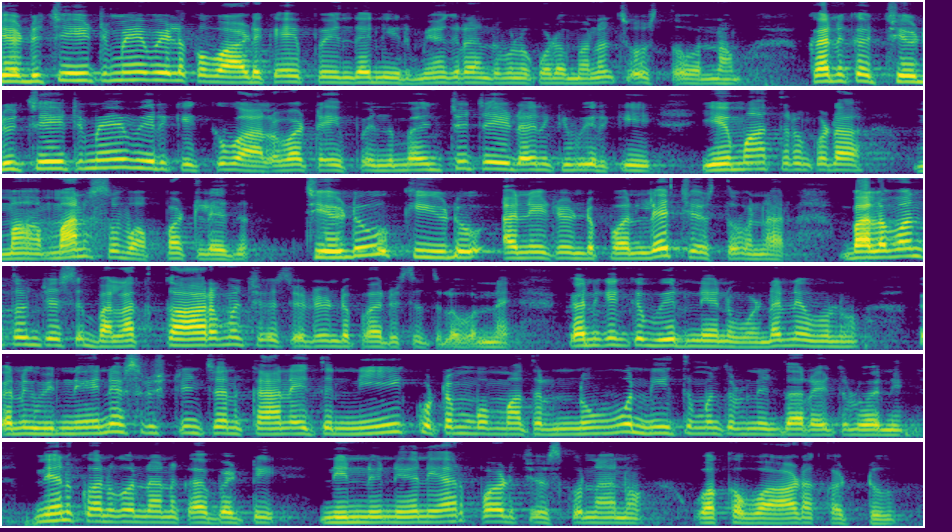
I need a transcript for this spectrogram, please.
చెడు చేయటమే వీళ్ళకు వాడికైపోయిందని నిర్మయ గ్రంథంలో కూడా మనం చూస్తూ ఉన్నాం. కనుక చెడు చేయటమే వీరికి ఎక్కువ అలవాటైపోయింది. మంచి చేయడానికి వీరికి ఏమాత్రం కూడా మా మనసు ఒప్పట్లేదు. చెడు కీడు అనేటువంటి పనులే చేస్తూ ఉన్నారు. బలవంతం చేసి బలాత్కారము చేసేటువంటి పరిస్థితులు ఉన్నాయి. కనుక ఇంకా వీరు నేను ఉండనివ్వను. కనుక వీరు నేనే సృష్టించాను. కానీ అయితే నీ కుటుంబం మాత్రం నువ్వు నీతిమంతుడు నిందారైతుడు అని నేను కనుగొన్నాను కాబట్టి నిన్ను నేను ఏర్పాటు చేసుకున్నాను. ఒక వాడకట్టు.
